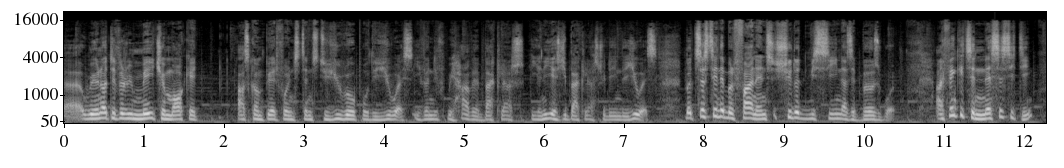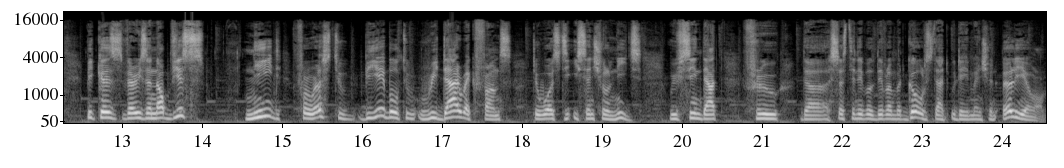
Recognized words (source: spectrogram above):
Uh, we are not a very major market as compared, for instance, to Europe or the US, even if we have a backlash, an ESG backlash today in the US. But sustainable finance shouldn't be seen as a buzzword. I think it's a necessity because there is an obvious need for us to be able to redirect funds towards the essential needs. We've seen that through the Sustainable Development Goals that Oodaye mentioned earlier on.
